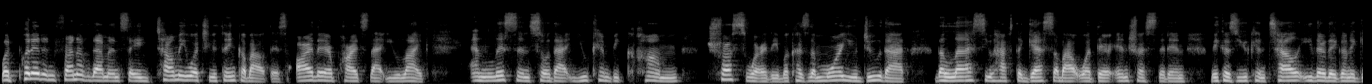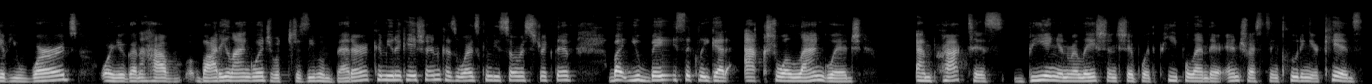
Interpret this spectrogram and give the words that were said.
but put it in front of them and say, tell me what you think about this. Are there parts that you like? And listen so that you can become trustworthy because the more you do that, the less you have to guess about what they're interested in because you can tell either they're going to give you words or you're going to have body language, which is even better communication because words can be so restrictive. But you basically get actual language and practice being in relationship with people and their interests, including your kids.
